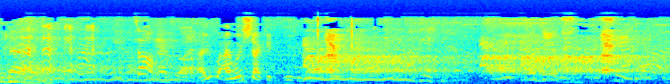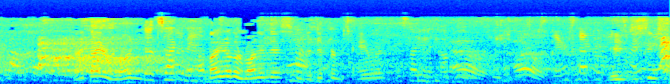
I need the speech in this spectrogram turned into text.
It's all. I, I wish I could do that. Can I buy a run? That's not gonna help. Buy another run in this with a different handler? That's not gonna help you. It just seems to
